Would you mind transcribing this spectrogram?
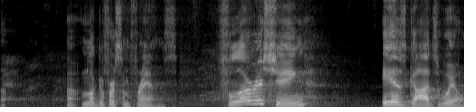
Uh, I'm looking for some friends. Flourishing is God's will.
